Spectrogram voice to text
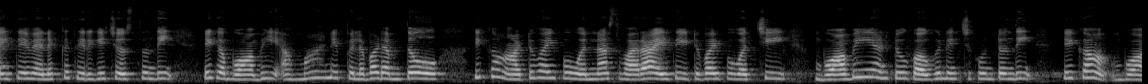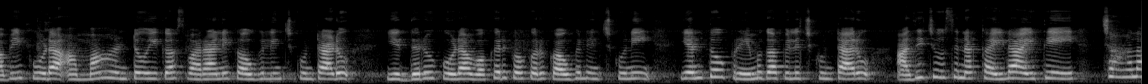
అయితే వెనక్కి తిరిగి చూస్తుంది. ఇక బాబీ అమ్మ అని పిలవడంతో ఇక అటువైపు ఉన్న స్వర అయితే ఇటువైపు వచ్చి బాబీ అంటూ కౌగులించుకుంటుంది. ఇక బాబీ కూడా అమ్మ అంటూ ఇక స్వరాన్ని కౌగిలించుకుంటాడు. ఇద్దరూ కూడా ఒకరికొకరు కౌగులించుకుని ఎంతో ప్రేమగా పిలుచుకుంటారు. అది చూసిన కైలా అయితే చాలా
